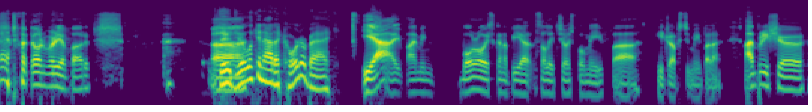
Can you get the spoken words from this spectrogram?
don't, worry about it. Dude, Uh, you're looking at a quarterback. Yeah, I, I mean, Burrow is gonna be a solid choice for me if uh, he drops to me, but I, I'm pretty sure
